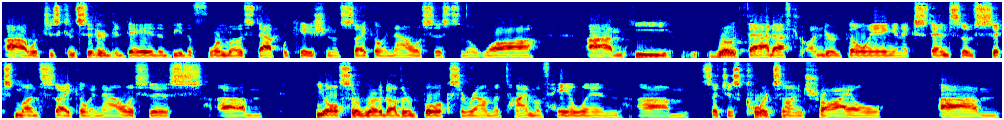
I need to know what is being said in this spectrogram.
uh, which is considered today to be the foremost application of psychoanalysis to the law. Um, he wrote that after undergoing an extensive six month psychoanalysis. Um, he also wrote other books around the time of Haelan, um, such as Courts on Trial. Um,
